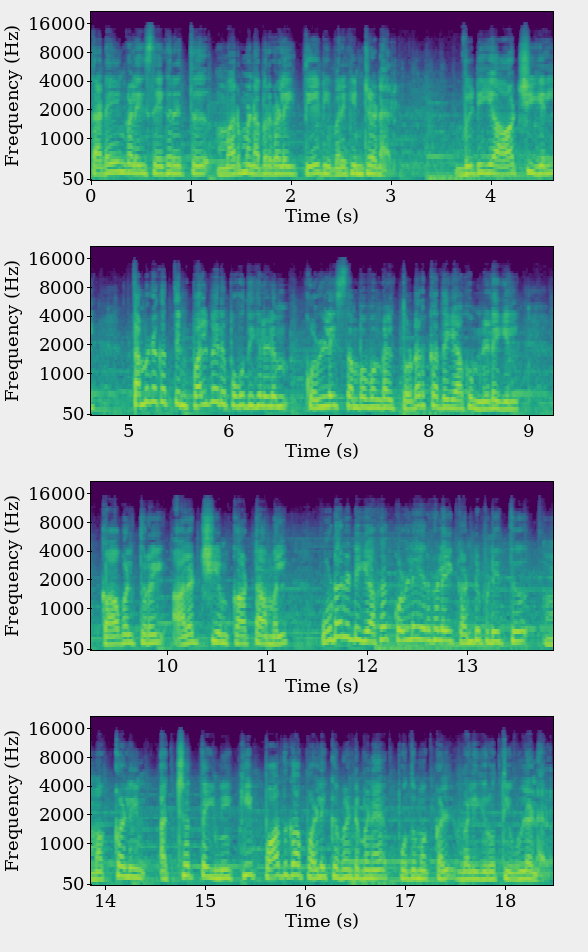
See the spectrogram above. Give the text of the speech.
தடயங்களை சேகரித்து மர்ம நபர்களை தேடி வருகின்றனர். விடிய ஆட்சியில் தமிழகத்தின் பல்வேறு பகுதிகளிலும் கொள்ளை சம்பவங்கள் தொடர்கதையாகும் நிலையில் காவல்துறை அலட்சியம் காட்டாமல் உடனடியாக கொள்ளையர்களை கண்டுபிடித்து மக்களின் அச்சத்தை நீக்கி பாதுகாப்பு அளிக்க வேண்டுமென பொதுமக்கள் வலியுறுத்தியுள்ளனர்.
